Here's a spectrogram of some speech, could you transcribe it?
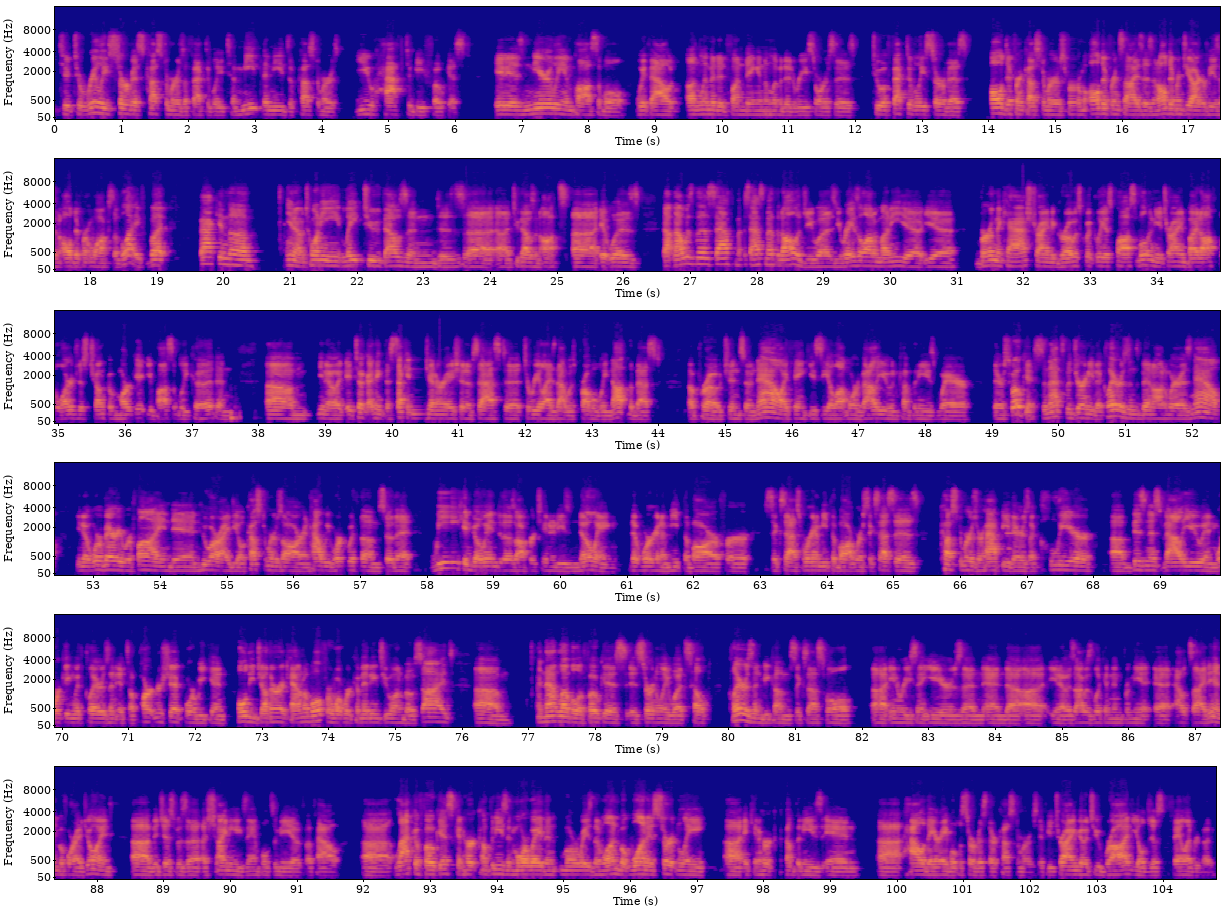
to, to really service customers effectively, to meet the needs of customers, you have to be focused. It is nearly impossible without unlimited funding and unlimited resources to effectively service all different customers from all different sizes and all different geographies and all different walks of life. But back in the you know 20 late 2000 is uh, uh 2000 aughts uh, it was that, that was the SaaS, SaaS methodology was you raise a lot of money, you, you burn the cash trying to grow as quickly as possible, and you try and bite off the largest chunk of market you possibly could. And, um, you know, it, it took, I think, the second generation of SaaS to, to realize that was probably not the best approach. And so now I think you see a lot more value in companies where there's focus. And that's the journey that Clarizen's been on. Whereas now, you know we're very refined in who our ideal customers are and how we work with them so that we can go into those opportunities knowing that we're going to meet the bar for success we're going to meet the bar where success is customers are happy there's a clear uh, business value in working with Clarizen it's a partnership where we can hold each other accountable for what we're committing to on both sides um, and that level of focus is certainly what's helped Clarizen become successful uh, in recent years. And and uh, uh, you know, as I was looking in from the uh, outside in before I joined, um, it just was a, a, shining example to me of of how uh, lack of focus can hurt companies in more way than more ways than one. But one is certainly uh, it can hurt companies in how they are able to service their customers. If you try and go too broad, you'll just fail everybody.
